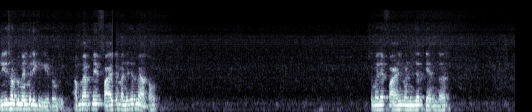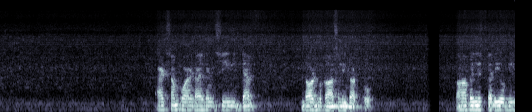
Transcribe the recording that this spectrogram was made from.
तो ये सब डोमेन मेरी क्रिएट हो गई। अब मैं अपने फ़ाइल मैनेजर में आता हूँ। मेरे फ़ाइल मैनेजर के अंदर at some point I can see dev dot Vikas dot co कहाँ पर लिस्ट करी होगी?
